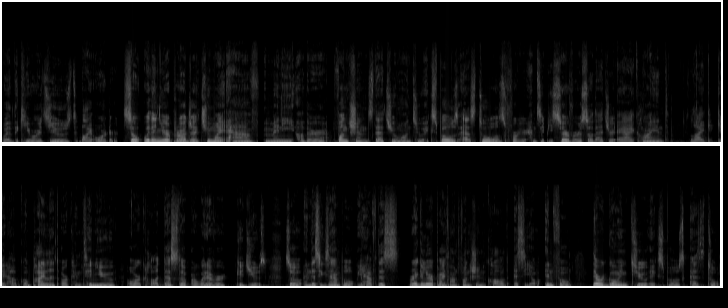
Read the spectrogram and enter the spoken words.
with the keywords used by order. So within your project, you might have many other functions that you want to expose as tools for your MCP server so that your AI client like GitHub Copilot or Continue or Claude Desktop or whatever could use. So in this example, we have this regular Python function called SEO info that we're going to expose as a tool.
